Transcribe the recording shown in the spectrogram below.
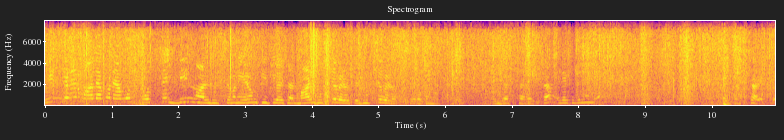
উইন্টারের মাল এখন এমন প্রত্যেক দিন মাল ঢুকছে মানে এরকম সিচুয়েশন মাল ঢুকতে বেরোচ্ছে ঢুকতে বেরোচ্ছে, এরকম হচ্ছে। এই আরেকটা। এটা একটু জন্য এই যাচ্ছে আরেকটা।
